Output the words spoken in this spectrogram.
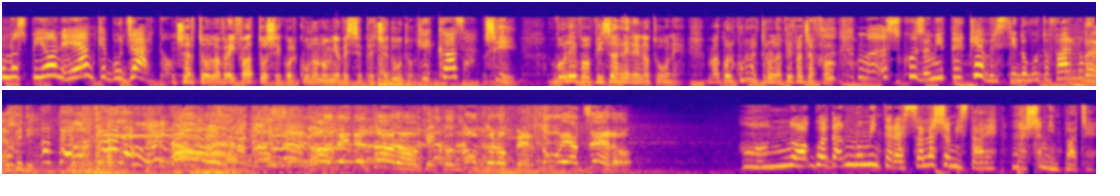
uno spione è anche bugiardo. Certo, l'avrei fatto se qualcuno non mi avesse preceduto. Che cosa? Sì, volevo avvisare Renatone, ma qualcun altro l'aveva già fatto. Ma scusami, perché avresti dovuto farlo? Beh, vedi. Attento, Gele! Gol dei Del Toro che conducono per 2 a 0. Oh no, guarda, non mi interessa, lasciami stare. Lasciami in pace.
